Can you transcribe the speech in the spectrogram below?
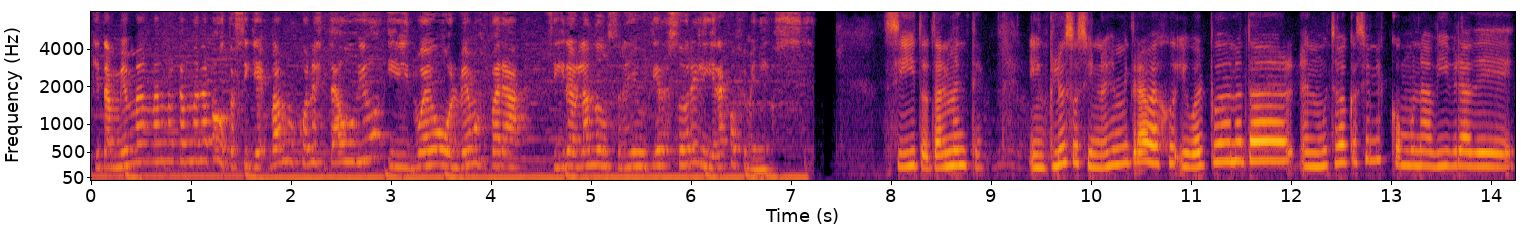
que también van, van, marcando la pauta. Así que vamos con este audio y luego volvemos para seguir hablando con Soraya Gutiérrez sobre liderazgos femeninos. Sí, totalmente. Incluso si no es en mi trabajo, igual puedo notar en muchas ocasiones como una vibra de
